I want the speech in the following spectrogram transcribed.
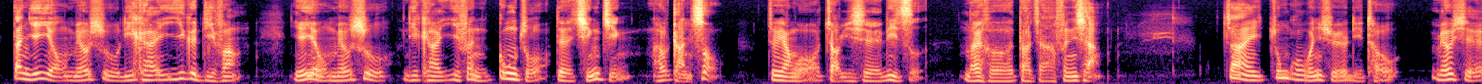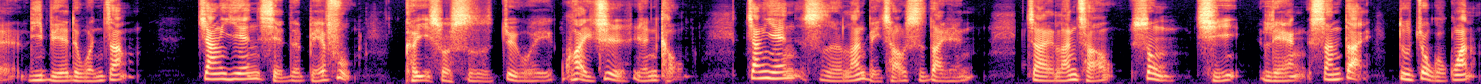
但也有描述离开一个地方，也有描述离开一份工作的情景和感受。这让我找一些例子来和大家分享。在中国文学里头，描写离别的文章，江淹写的别赋可以说是最为脍炙人口。江淹是南北朝时代人，在南朝、宋、齐、梁三代都做过官。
